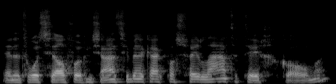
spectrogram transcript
En het woord zelforganisatie ben ik eigenlijk pas veel later tegengekomen.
